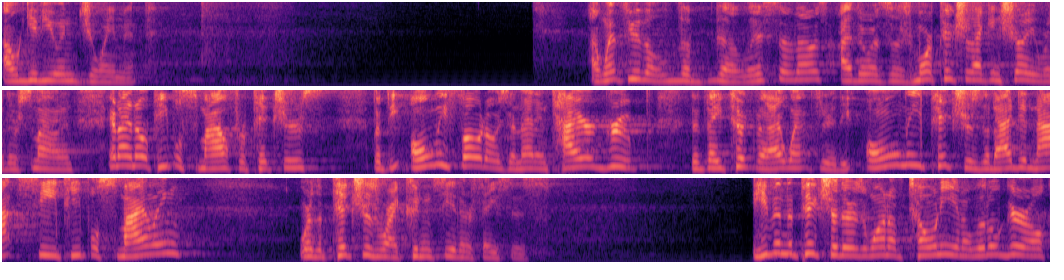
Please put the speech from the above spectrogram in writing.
I will give you enjoyment. I went through the, the, the list of those. I, there was, there's more pictures I can show you where they're smiling. And I know people smile for pictures. But the only photos in that entire group that they took that I went through, the only pictures that I did not see people smiling were the pictures where I couldn't see their faces. Even the picture, there's one of Tony and a little girl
